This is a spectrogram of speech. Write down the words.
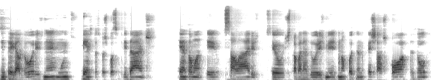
dos empregadores, né, muitos dentro das suas possibilidades tentam manter os salários dos seus trabalhadores mesmo não podendo fechar as portas ou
